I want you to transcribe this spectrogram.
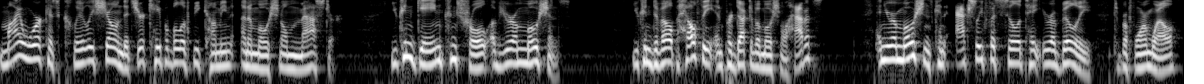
my work has clearly shown that you're capable of becoming an emotional master. You can gain control of your emotions. You can develop healthy and productive emotional habits, and your emotions can actually facilitate your ability to perform well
